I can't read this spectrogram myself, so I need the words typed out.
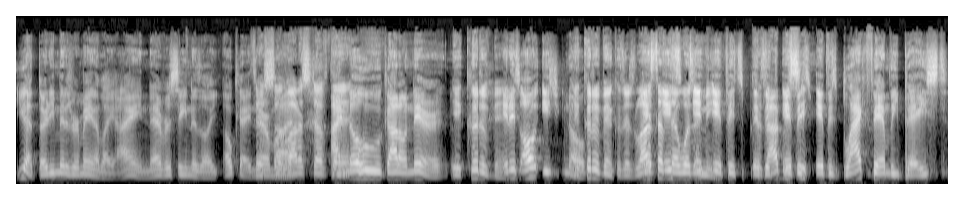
you got 30 minutes remaining. I'm like, I ain't never seen this. like, okay, There's never mind. a lot of stuff that I know who got on there. it could have been. And It is all, it's, no. It could have been because there's a lot of stuff that wasn't if, me. If it's if it's, I be if, it's if it's black family based,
